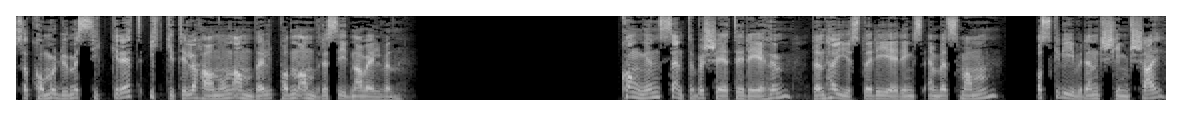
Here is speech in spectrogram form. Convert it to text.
så kommer du med sikkerhet ikke til å ha noen andel på den andre siden av elven. Kongen sendte beskjed til Rehum, den høyeste regjeringsembetsmannen, og skriveren Shimshai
